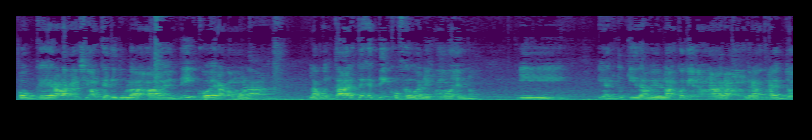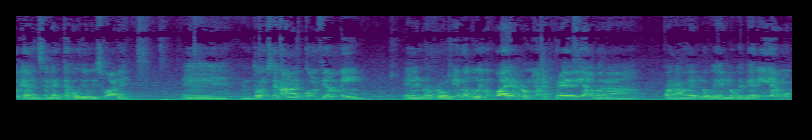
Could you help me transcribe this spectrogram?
porque era la canción que titulaba el disco, era como la, la portada, este es el disco, Feudalismo Moderno. Y, y, David Blanco tiene una gran, gran trayectoria de excelentes audiovisuales. Eh, entonces, nada, él confió en mí. Eh, nos reunimos, tuvimos varias reuniones previas para, para ver lo que, lo que queríamos.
